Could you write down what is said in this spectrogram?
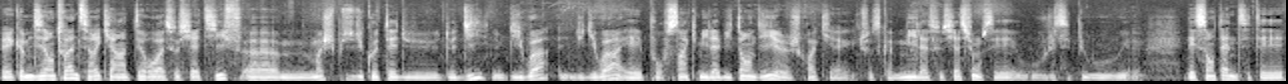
Et comme disait Antoine, c'est vrai qu'il y a un terreau associatif. Euh, moi, je suis plus du côté du, de Die, du Diwa, du Diwa, et pour 5000 habitants, Die, je crois qu'il y a quelque chose comme 1000 associations. C'est ou je sais plus où, euh, des centaines. C'était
